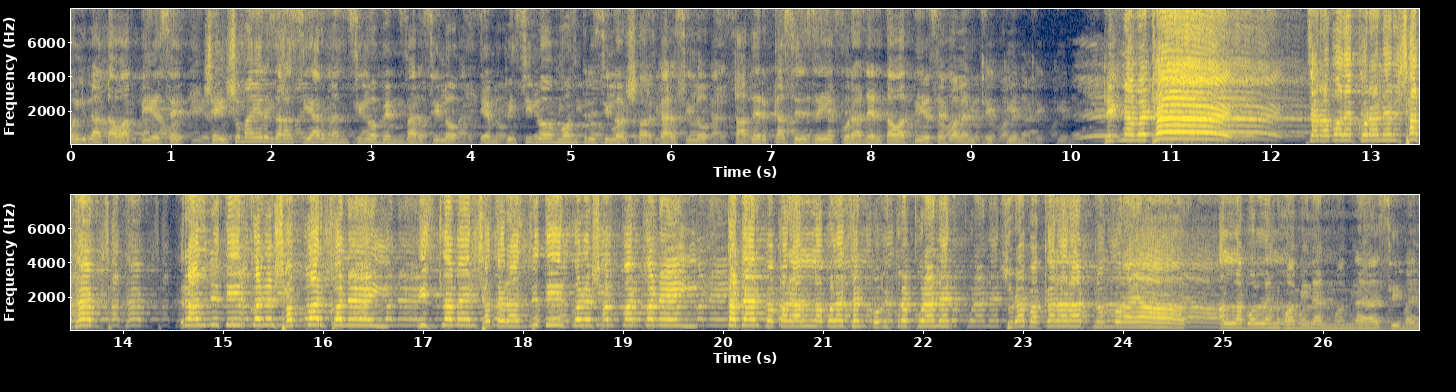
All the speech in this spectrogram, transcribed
অলিরা দাওয়াত দিয়েছে, সেই সময়ের যারা চেয়ারম্যান ছিল, মেম্বার ছিল, এমপি ছিল, মন্ত্রী ছিল, সরকার ছিল, তাদের কাছে যে কোরআনের দাওয়াত দিয়েছে বলেন ঠিক কিনা? ঠিক না বেঠে? যারা বলে কোরআনের সাথে রাজনীতির কোনো সম্পর্ক নেই, ইসলামের সাথে রাজনীতির কোনো সম্পর্ক নেই। তাদের ব্যাপারে আল্লাহ বলেছেন পবিত্র কোরআনের সূরা বাকারার 8 নম্বর আয়াত। আল্লাহ বললেন, ওয়ামিনান নাসি মান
